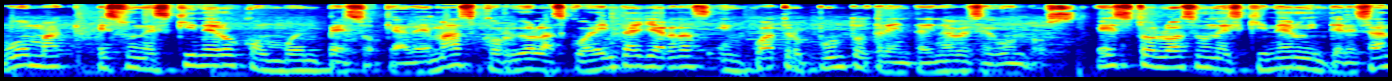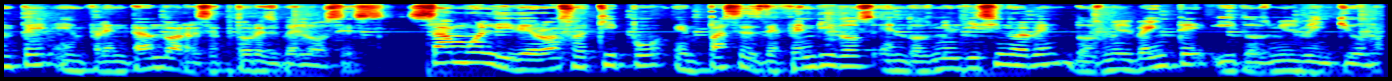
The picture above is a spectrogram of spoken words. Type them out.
Womack es un esquinero con buen peso, que además corrió las 40 yardas en 4.39 segundos. Esto lo hace un esquinero interesante enfrentando a receptores veloces. Samuel lideró a su equipo en pases defendidos en 2019, 2020 y 2021,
